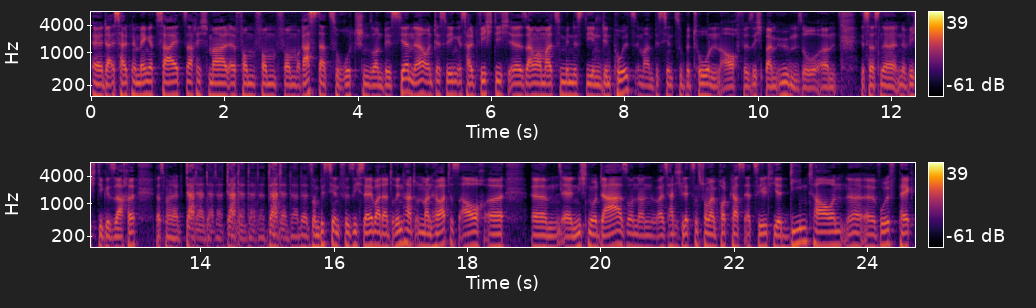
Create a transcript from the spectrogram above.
äh, da ist halt eine Menge Zeit, sag ich mal, äh, vom, vom, vom Raster zu rutschen, so ein bisschen. Ne? Und deswegen ist halt wichtig, äh, sagen wir mal, zumindest den, den Puls immer ein bisschen zu betonen, auch für sich beim Üben. So ähm, ist das eine, eine wichtige Sache, dass man da da da da da da da da da da da so ein bisschen für sich selber da drin hat und man hört es auch äh, ähm, äh, nicht nur da, sondern, was hatte ich letztens schon mal im Podcast erzählt, hier Deantown, ne, äh, Wolfpack,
